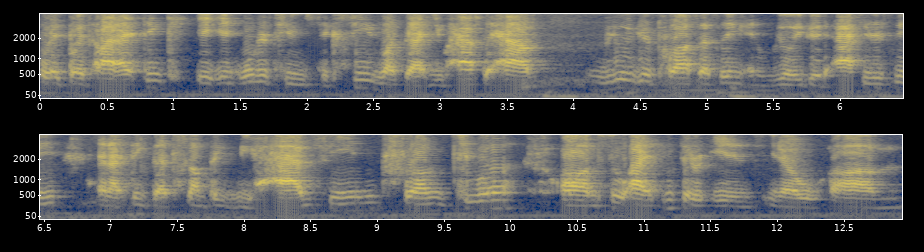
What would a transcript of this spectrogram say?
right? But I think in order to succeed like that, you have to have really good processing and really good accuracy, and I think that's something we have seen from Tua. Um, so I think there is, you know, um,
